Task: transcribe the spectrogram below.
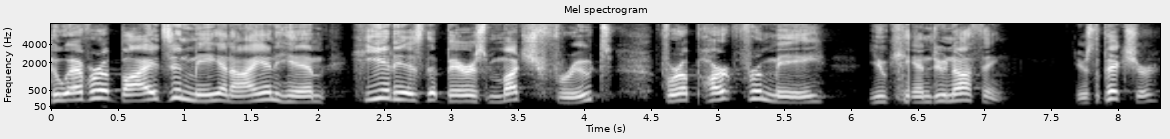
Whoever abides in me and I in him, he it is that bears much fruit, for apart from me, you can do nothing. Here's the picture.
